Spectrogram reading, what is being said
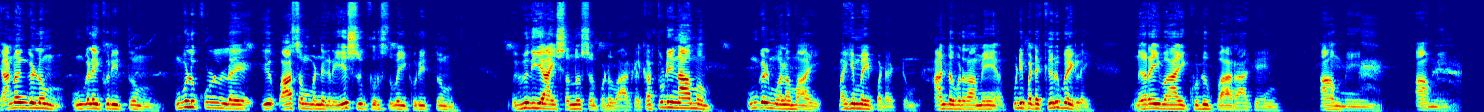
ஜனங்களும் உங்களை குறித்தும் உங்களுக்குள்ள வாசம் பண்ணுகிற இயேசு கிறிஸ்துவை குறித்தும் மிகுதியாய் சந்தோஷப்படுவார்கள். கர்த்துடைய நாமம் உங்கள் மூலமாய் மகிமைப்படட்டும். ஆண்டவர் தாமே அப்படிப்பட்ட கிருபைகளை நிறைவாய் கொடுப்பாராக. ஆமீன். ஆமீன்.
